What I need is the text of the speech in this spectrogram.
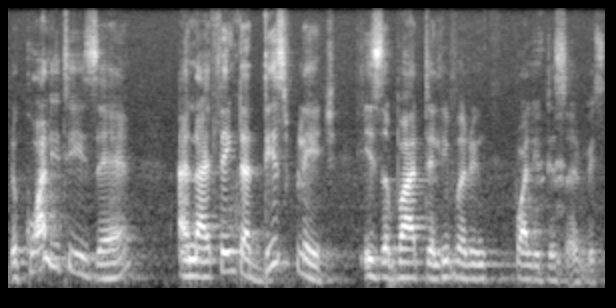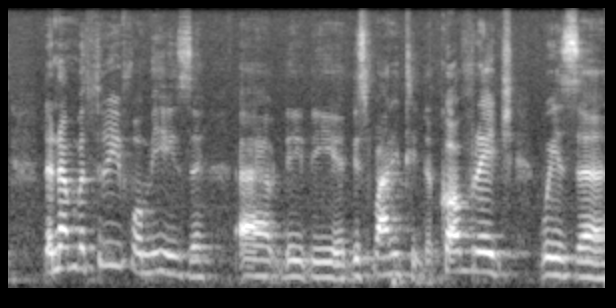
the quality is there, and I think that this pledge is about delivering quality service. The number three for me is uh, uh, the, the disparity, the coverage with uh,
